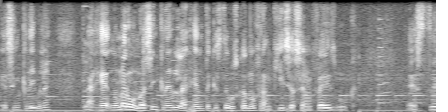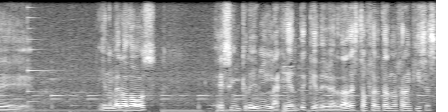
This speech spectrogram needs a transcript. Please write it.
es increíble la gente, número uno, es increíble la gente que esté buscando franquicias en Facebook. Este. Y número dos, es increíble la gente que de verdad está ofertando franquicias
